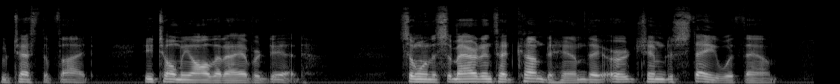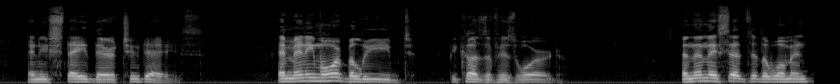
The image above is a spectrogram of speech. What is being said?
who testified, He told me all that I ever did. So when the Samaritans had come to him, they urged him to stay with them. And he stayed there two days. And many more believed because of his word. And then they said to the woman,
